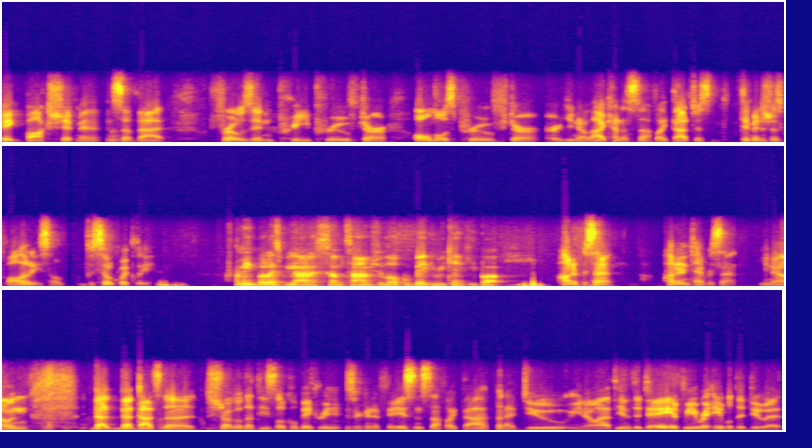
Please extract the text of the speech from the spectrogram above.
big box shipments of that frozen pre-proofed or almost proofed or, or, you know that kind of stuff. Like that just diminishes quality so so quickly. I mean but let's be honest sometimes your local bakery can't keep up. 100% 110% you know, and that that that's the struggle that these local bakeries are going to face and stuff like that. But I do, you know, at the end of the day, if we were able to do it,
